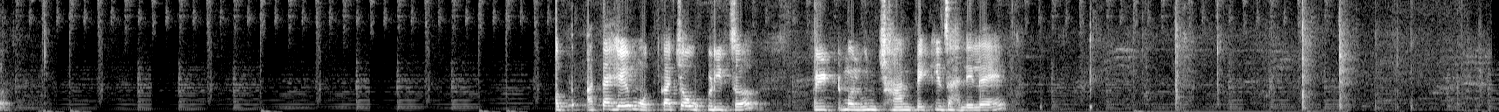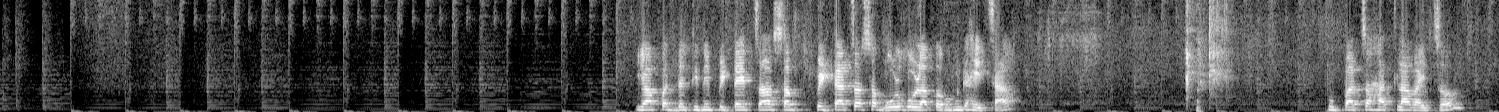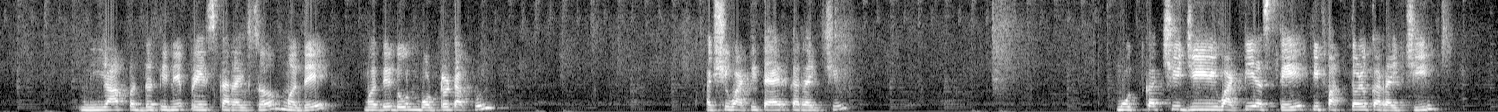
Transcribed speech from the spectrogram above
आता हे मोदकाच्या उकडीचं पीठ मलून छानपैकी झालेलं आहे. या पद्धतीने पिठाचा असा पिठाचा असा गोळ गोळा करून घ्यायचा. तुपाचा हात लावायचं. आणि या पद्धतीने प्रेस करायचं. मध्ये मध्ये दोन बोट टाकून अशी वाटी तयार करायची. मोदकाची जी वाटी असते ती पातळ करायची.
